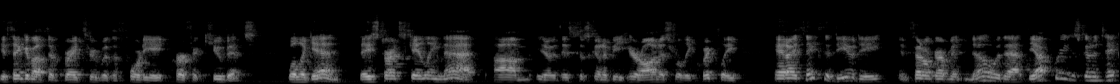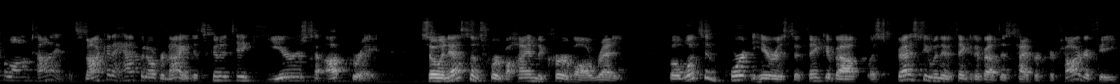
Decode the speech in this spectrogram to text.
You think about the breakthrough with the 48 perfect qubits. Well, again, they start scaling that. Um, you know, this is going to be here on us really quickly. And I think the DoD and federal government know that the upgrade is going to take a long time. It's not going to happen overnight. It's going to take years to upgrade. So, in essence, we're behind the curve already. But what's important here is to think about, especially when they're thinking about this type of cryptography,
